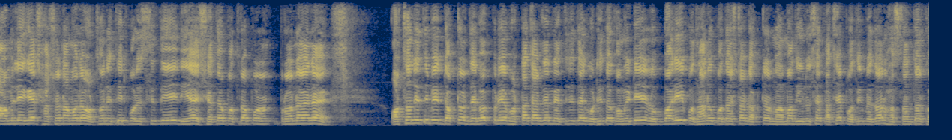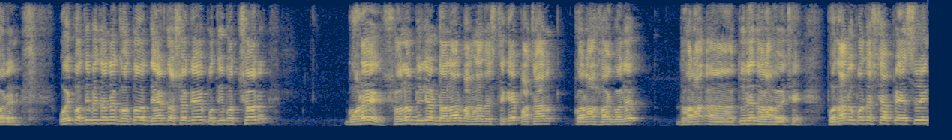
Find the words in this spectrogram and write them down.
আওয়ামী লীগের শাসন আমলে অর্থনীতির পরিস্থিতি নিয়ে শ্বেতপত্র প্রণয়নে অর্থনীতিবিদ ডক্টর দেবপ্রিয় ভট্টাচার্যের নেতৃত্বে গঠিত কমিটি রোববারই প্রধান উপদেষ্টা ডক্টর মোহাম্মদ ইউনুসের কাছে প্রতিবেদন হস্তান্তর করেন। ওই প্রতিবেদনে গত দেড় দশকে প্রতি বছর গড়ে ষোলো বিলিয়ন ডলার বাংলাদেশ থেকে পাচার করা হয় বলে ধরা তুলে ধরা হয়েছে। প্রধান উপদেষ্টা প্রেস উইং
